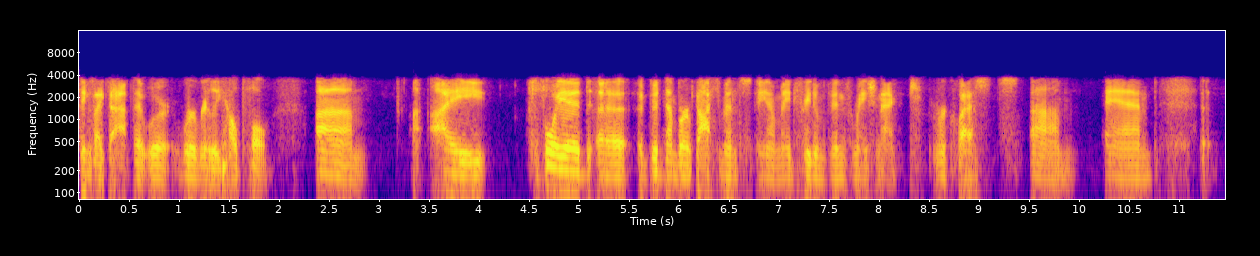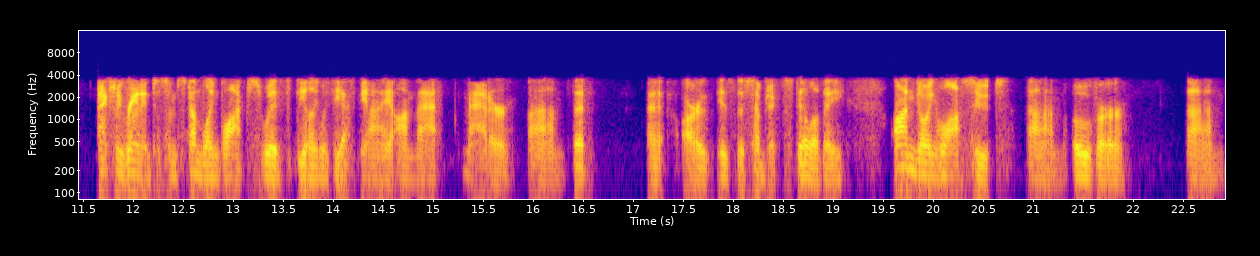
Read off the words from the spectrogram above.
things like that that were were really helpful. Um, I FOIA'd a, a, good number of documents, you know, made Freedom of Information Act requests, um, and actually ran into some stumbling blocks with dealing with the FBI on that matter. Um, that uh, are is the subject still of a ongoing lawsuit um, over um,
